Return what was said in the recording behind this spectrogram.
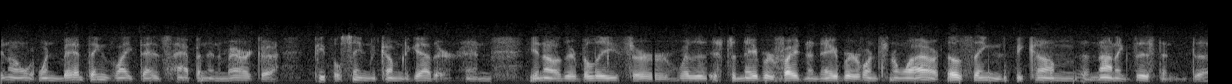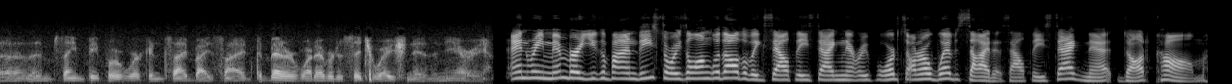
You know, when bad things like that happen in America, people seem to come together and you know their beliefs or whether it's a neighbor fighting a neighbor once in a while those things become non-existent uh, the same people are working side by side to better whatever the situation is in the area and remember, you can find these stories along with all the week's Southeast AgNet reports on our website at southeastagnet.com.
